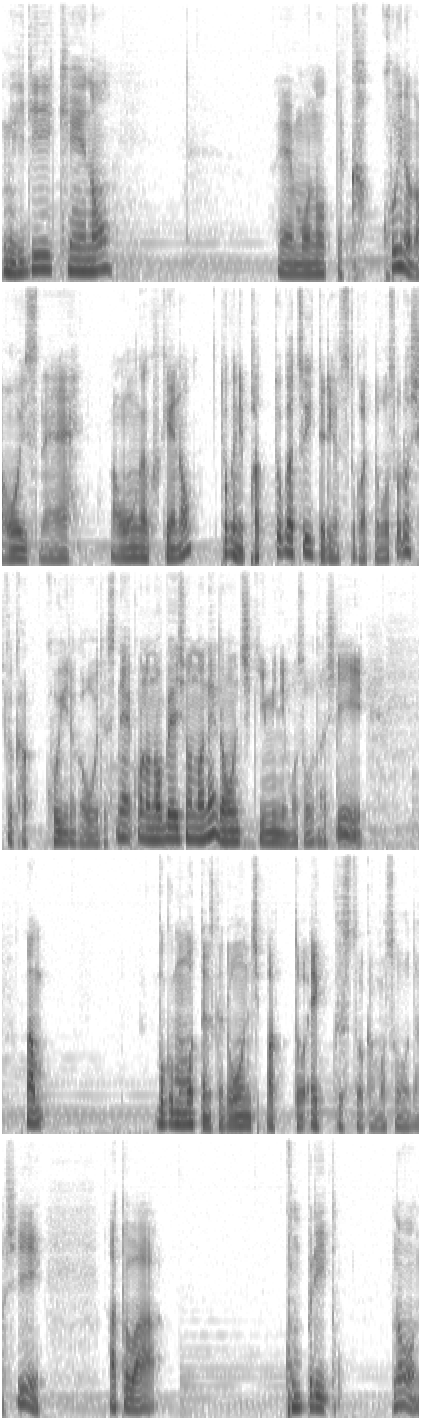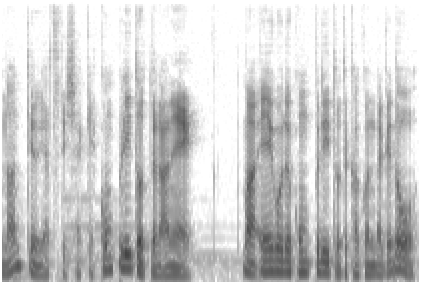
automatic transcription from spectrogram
MIDI 系のものってかっこいいのが多いですね。まあ、音楽系の特にパッドがついてるやつとかって恐ろしくかっこいいのが多いですね。この Novation のね、 Launchkey Mini もそうだし、まあ、僕も持ってるんですけど、 Launchpad X とかもそうだし、あとは、 Komplete の、なんていうやつでしたっけ？ Komplete ってのはね、まあ、英語でコンプリートって書くんだけど、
